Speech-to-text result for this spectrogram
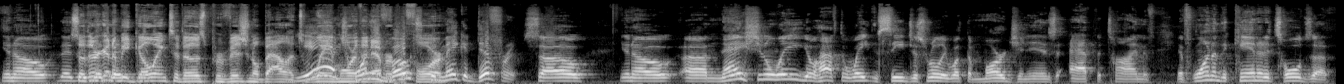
you know. the- so they're the- going to the- be going to those provisional ballots yeah, way more than 20 ever votes before. Can make a difference. So you know, um, nationally, you'll have to wait and see just really what the margin is at the time. If if one of the candidates holds a,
